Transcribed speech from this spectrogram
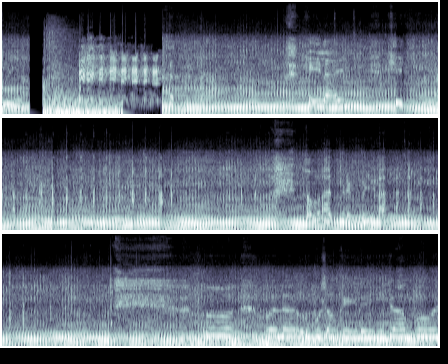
Ano yun? Kilay. Bad trip yan. Oh, wala, ubos ang kilay mo dyan, boy.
